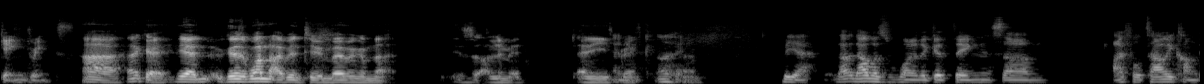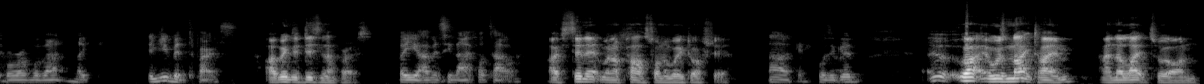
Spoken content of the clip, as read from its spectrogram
getting drinks. Ah, okay, yeah. Because there's one that I've been to in Birmingham that is unlimited. Any And- drink. Okay. Um, But yeah, that, that was one of the good things. Um, Eiffel Tower, you can't go wrong with that. Like, have you been to Paris? I've been to Disneyland Paris. But you haven't seen the Eiffel Tower. I've seen it when I passed on the way to Austria. Ah, okay. Was it good? Uh, Well, it was nighttime and the lights were on,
